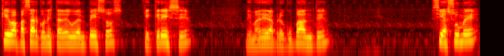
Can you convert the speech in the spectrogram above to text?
¿qué va a pasar con esta deuda en pesos que crece de manera preocupante si asume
